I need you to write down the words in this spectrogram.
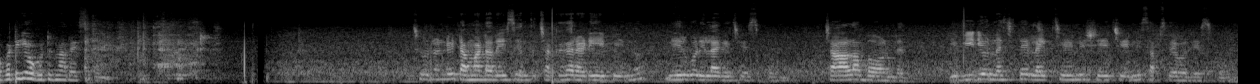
ఒకటికి ఒకటిన్నర వేసుకోండి. చూడండి టమాటా రైస్ ఎంత చక్కగా రెడీ అయిపోయిందో. మీరు కూడా ఇలాగే చేసుకోండి. చాలా బాగుంటుంది. ఈ వీడియో నచ్చితే లైక్ చేయండి షేర్ చేయండి సబ్స్క్రైబ్ చేసుకోండి.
